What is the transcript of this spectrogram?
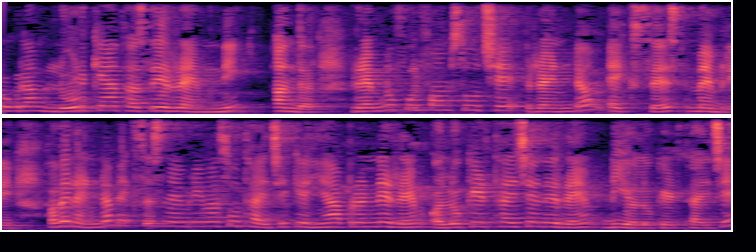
પ્રોગ્રામ લોડ ક્યાં થશે? રેમની અંદર. રેમનું ફૂલ ફોર્મ શું છે? રેન્ડમ એક્સેસ મેમરી હવે રેન્ડમ એક્સેસ મેમરીમાં શું થાય છે કે અહીંયા આપણને રેમ અલોકેટ થાય છે અને રેમ ડીઅલોકેટ થાય છે.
